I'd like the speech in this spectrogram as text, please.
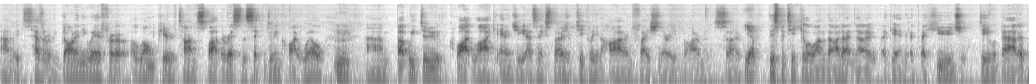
Um, it hasn't really gone anywhere for a long period of time, despite the rest of the sector doing quite well. Mm. Um, but we do quite like energy as an exposure, particularly in a higher inflationary environment. So, yep. this particular one, though, I don't know, again, a, a huge deal about it.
